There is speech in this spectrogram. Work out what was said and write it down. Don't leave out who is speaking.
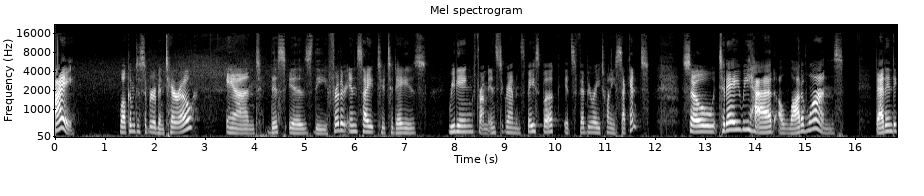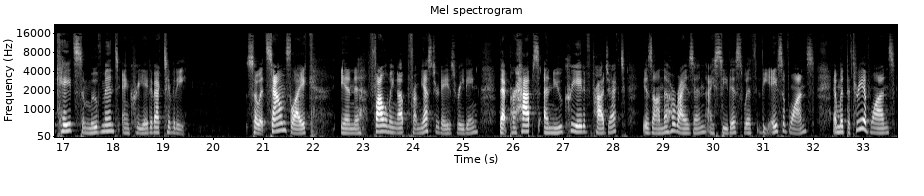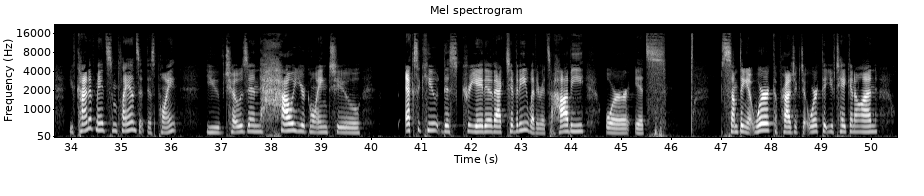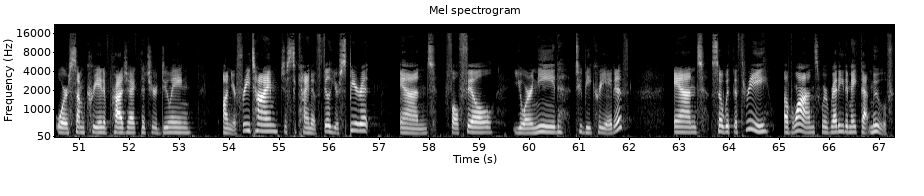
Speaker 1: Hi, welcome to Suburban Tarot, and this is the further insight to today's reading from Instagram and Facebook. It's February 22nd. So today we had a lot of wands. That indicates some movement and creative activity. So it sounds like, in following up from yesterday's reading, that perhaps a new creative project is on the horizon. I see this with the Ace of Wands. And with the Three of Wands, you've kind of made some plans at this point. You've chosen how you're going to execute this creative activity, whether it's a hobby or it's something at work, a project at work that you've taken on, or some creative project that you're doing on your free time just to kind of fill your spirit and fulfill your need to be creative. And so with the 3 of wands, we're ready to make that move.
